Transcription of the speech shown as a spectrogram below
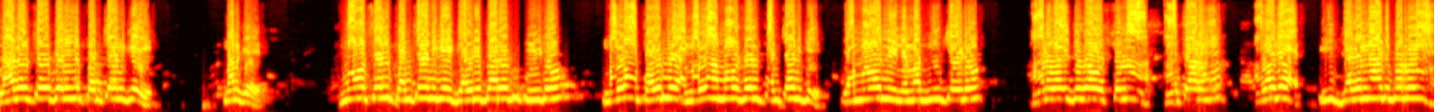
నాగల చవితి పంచానికి మనకి అమావాస్యలను పంచానికి గౌరీ పార్వతి తీయడం మళ్ళా పౌర్ణమి మళ్ళా అమావాస్యలు పంచానికి అమ్మవారిని నిమగ్నం చేయడం ఆనవాయితీగా వస్తున్న ఆచారం. అలాగే ఈ జగన్నాథపురంలో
